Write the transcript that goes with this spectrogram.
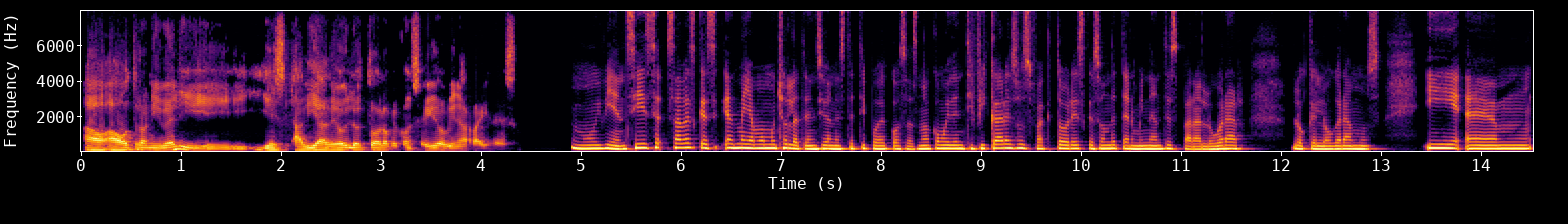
a, otro nivel y, es, a día de hoy todo lo que he conseguido viene a raíz de eso. Muy bien, sí, sabes que me llamó mucho la atención este tipo de cosas, ¿no? Como identificar esos factores que son determinantes para lograr lo que logramos. Y em,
